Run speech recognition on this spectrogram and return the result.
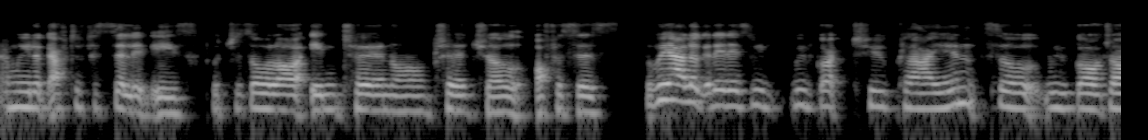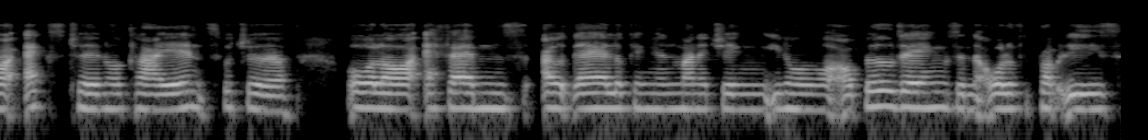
and we look after facilities, which is all our internal Churchill offices. The way I look at it is we've we've got two clients. So we've got our external clients, which are all our FMs out there looking and managing, you know, our buildings and all of the properties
